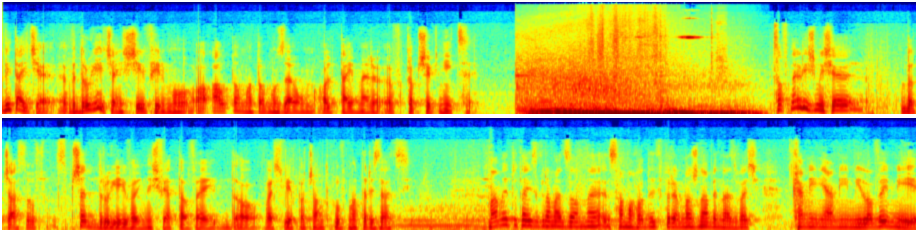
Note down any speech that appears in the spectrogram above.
Witajcie w drugiej części filmu o Automotomuzeum Oldtimer w Koprzywnicy. Cofnęliśmy się do czasów sprzed II wojny światowej, do właściwie początków motoryzacji. Mamy tutaj zgromadzone samochody, które można by nazwać kamieniami milowymi e,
